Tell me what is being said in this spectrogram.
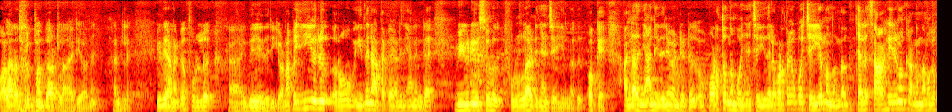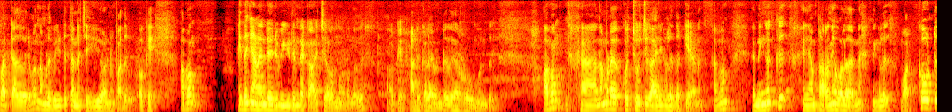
വളരെ നിർബന്ധമായിട്ടുള്ള കാര്യമാണ്. കണ്ടില്ലേ? ഇത് കണക്ക് ഫുള്ള് ഇത് ചെയ്തിരിക്കുകയാണ് അപ്പോൾ ഈ ഒരു റൂം ഇതിനകത്തൊക്കെയാണ് ഞാൻ എന്റെ വീഡിയോസുകൾ ഫുള്ളായിട്ട് ഞാൻ ചെയ്യുന്നത്. ഓക്കെ അല്ലാതെ ഞാൻ ഇതിന് വേണ്ടിയിട്ട് പുറത്തൊന്നും പോയി ഞാൻ ചെയ്തില്ല. പുറത്തൊക്കെ പോയി ചെയ്യണമെന്നുണ്ട്. ചില സാഹചര്യങ്ങൾ കാരണം നമുക്ക് പറ്റാതെ വരുമ്പോൾ നമ്മൾ വീട്ടിൽ തന്നെ ചെയ്യുകയാണ് പതിവ്. ഓക്കെ അപ്പം ഇതൊക്കെയാണ് എന്റെ ഒരു വീടിന്റെ കാഴ്ചകളെന്ന് പറയുന്നത്. ഓക്കെ അടുക്കളയുണ്ട് വേറെ റൂമുണ്ട്. അപ്പം നമ്മുടെ കൊച്ചു കൊച്ചു കാര്യങ്ങൾ ഇതൊക്കെയാണ്. അപ്പം നിങ്ങൾക്ക് ഞാൻ പറഞ്ഞ പോലെ തന്നെ നിങ്ങൾ വർക്കൗട്ട്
